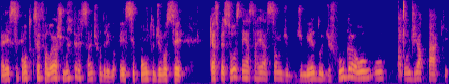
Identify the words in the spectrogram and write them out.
É esse ponto que você falou, eu acho muito interessante, Rodrigo. Esse ponto de você. Que as pessoas têm essa reação de, de medo de fuga ou, ou, ou de ataque.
